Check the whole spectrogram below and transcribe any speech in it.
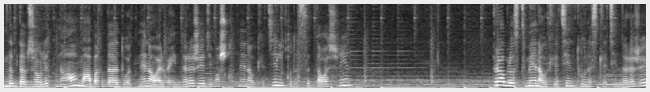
نبدأ بجولتنا مع بغداد و 42 درجة دمشق 32 القدس 26 طرابلس 38 تونس 30 درجة.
